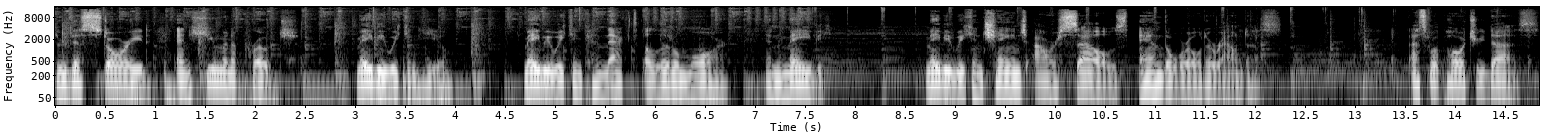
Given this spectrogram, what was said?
Through this storied and human approach, maybe we can heal. Maybe we can connect a little more, and maybe, maybe we can change ourselves and the world around us. That's what poetry does.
